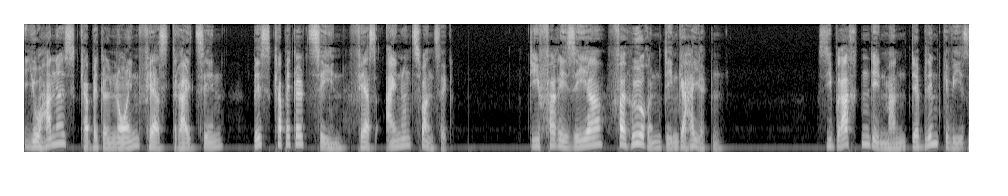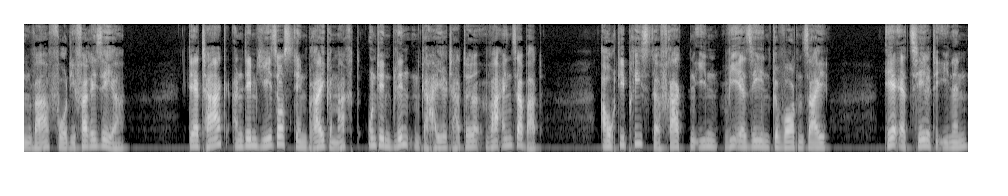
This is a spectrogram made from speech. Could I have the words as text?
Johannes Kapitel 9 Vers 13 bis Kapitel 10, Vers 21. Die Pharisäer verhören den Geheilten. Sie brachten den Mann, der blind gewesen war, vor die Pharisäer. Der Tag, an dem Jesus den Brei gemacht und den Blinden geheilt hatte, war ein Sabbat. Auch die Priester fragten ihn, wie er sehend geworden sei. Er erzählte ihnen,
